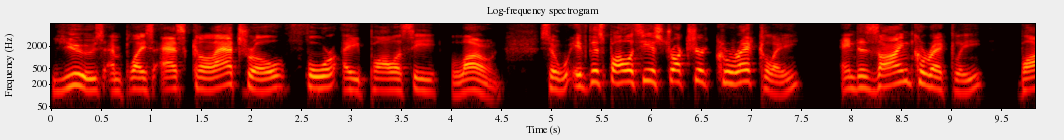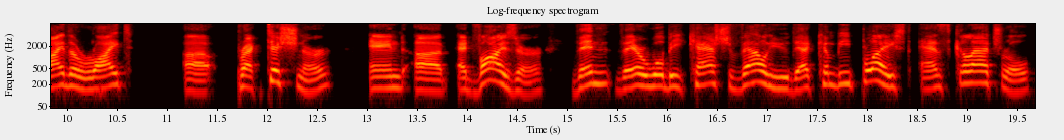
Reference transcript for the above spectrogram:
use and place as collateral for a policy loan. So, if this policy is structured correctly and designed correctly by the right uh, practitioner and uh, advisor, then there will be cash value that can be placed as collateral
